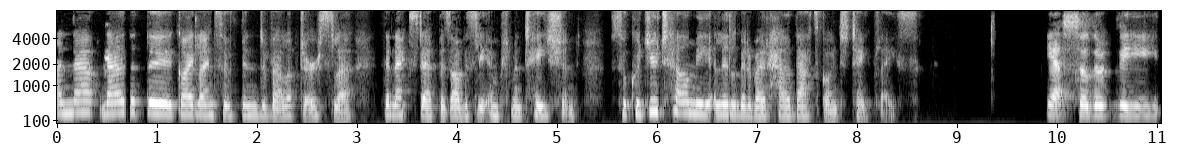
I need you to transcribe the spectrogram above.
And now, now that the guidelines have been developed, Ursula, the next step is obviously implementation. So, could you tell me a little bit about how that's going to take place? Yes. So the the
